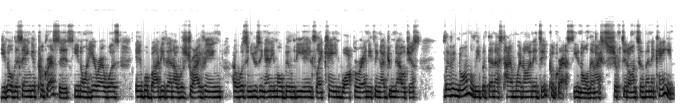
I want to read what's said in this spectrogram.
You know, they're saying it progresses, you know, and here I was able bodied, then I was driving. I wasn't using any mobility aids like cane, walker, or anything I do now, just living normally. But then as time went on, it did progress. You know, then I shifted onto the cane,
